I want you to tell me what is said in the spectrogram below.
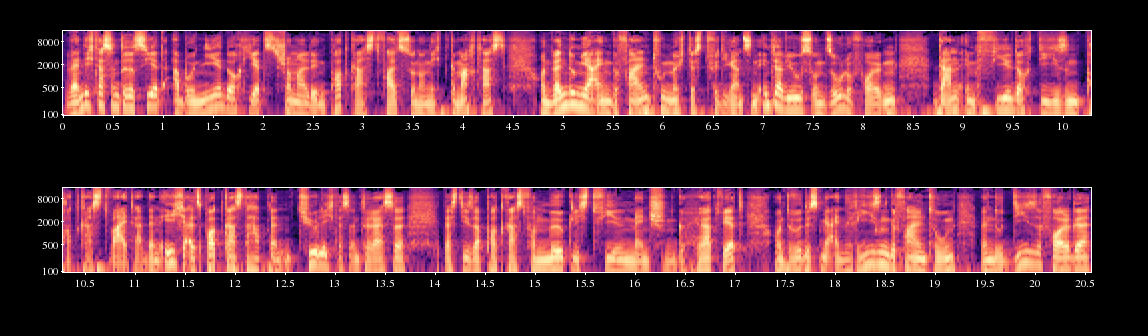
Wenn dich das interessiert, abonniere doch jetzt schon mal den Podcast, falls du noch nicht gemacht hast. Und wenn du mir einen Gefallen tun möchtest für die ganzen Interviews und Solo-Folgen, dann empfiehl doch diesen Podcast weiter. Denn ich als Podcaster habe natürlich das Interesse, dass dieser Podcast von möglichst vielen Menschen gehört wird. Und du würdest mir einen Riesengefallen tun, wenn du diese Folge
